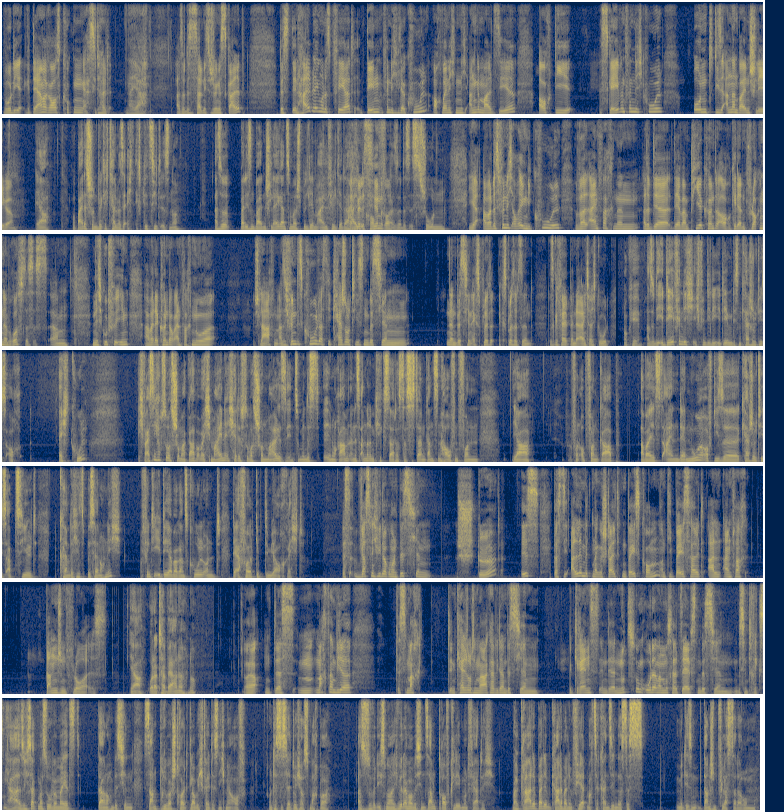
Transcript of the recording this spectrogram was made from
wo die Gedärme rausgucken. Es sieht halt, naja, also das ist halt nicht so schön gesculpt. Das, den Halbling und das Pferd, den finde ich wieder cool, auch wenn ich ihn nicht angemalt sehe. Auch die Skaven finde ich cool und diese anderen beiden Schläger. Ja, wobei das schon wirklich teilweise echt explizit ist, ne? Also bei diesen beiden Schlägern zum Beispiel, dem einen fehlt ja der Da halbe Kopf. Hirn raus. Also das ist schon. Ja, aber das finde ich auch irgendwie cool, weil einfach ein, also der, der Vampir könnte auch, okay, der hat einen Pflock in der Brust, das ist ähm, nicht gut für ihn, aber der könnte auch einfach nur schlafen. Also ich finde es cool, dass die Casualties ein bisschen, ein bisschen explicit, explicit sind. Das gefällt mir da eigentlich recht gut. Okay, also die Idee finde ich, ich finde die Idee mit diesen Casualties auch echt cool. Ich weiß nicht, ob es sowas schon mal gab, aber ich meine, ich hätte sowas schon mal gesehen. Zumindest im Rahmen eines anderen Kickstarters, dass es da einen ganzen Haufen von, ja, von Opfern gab. Aber jetzt einen, der nur auf diese Casualties abzielt, kannte ich jetzt bisher noch nicht. Finde die Idee aber ganz cool und der Erfolg gibt ihm ja auch recht. Das, was mich wiederum ein bisschen stört, ist, dass die alle mit einer gestalteten Base kommen und die Base halt einfach Dungeon Floor ist. Ja, oder Taverne, ne? Ja, und das macht dann wieder, das macht den Casualty-Marker wieder ein bisschen begrenzt in der Nutzung oder man muss halt selbst ein bisschen, ein bisschen tricksen. Ja, also ich sag mal so, wenn man jetzt da noch ein bisschen Sand drüber streut, glaube ich, fällt das nicht mehr auf. Und das ist ja durchaus machbar. Also so würde ich es machen. Ich würde einfach ein bisschen Sand draufkleben und fertig. Weil gerade bei dem, gerade bei dem Pferd macht es ja keinen Sinn, dass das mit diesem Dungeon-Pflaster darum.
